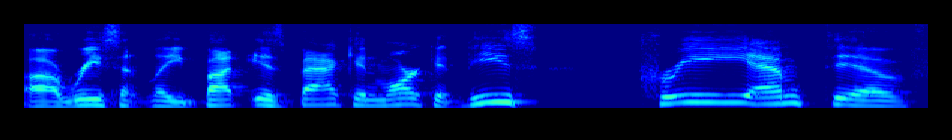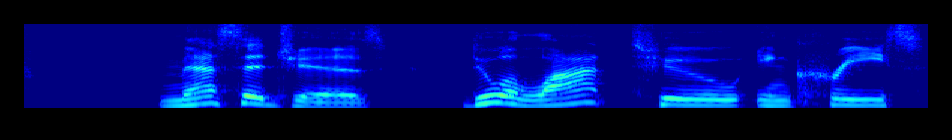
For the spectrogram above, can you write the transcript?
uh, recently but is back in market. These preemptive messages do a lot to increase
